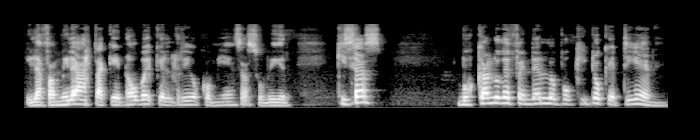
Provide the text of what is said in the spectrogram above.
Y la familia hasta que no ve que el río comienza a subir, quizás buscando defender lo poquito que tiene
